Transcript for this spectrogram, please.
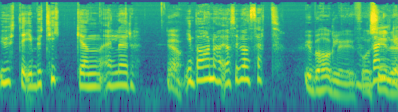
ute i butikken eller ja. i barnehagen. Altså uansett. Ubehagelig, for å, si det,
